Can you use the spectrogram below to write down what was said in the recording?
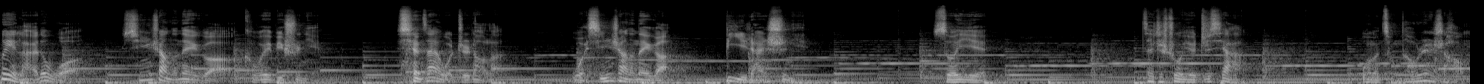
未来的我心上的那个可未必是你，现在我知道了，我心上的那个必然是你，所以。在这朔月之下，我们从头认识好吗？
